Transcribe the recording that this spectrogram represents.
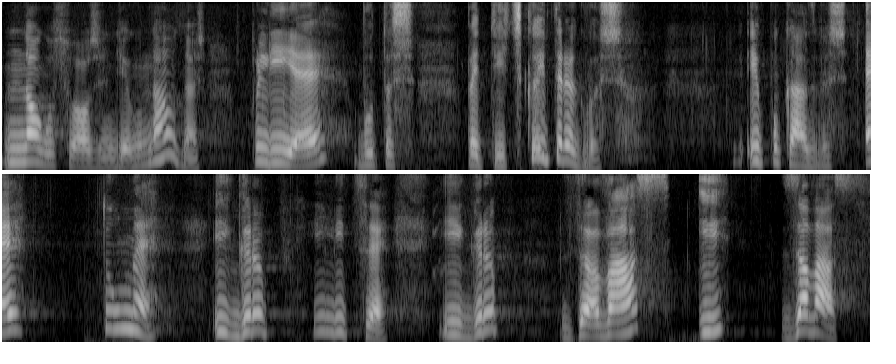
Много сложен диагонал, знаеш. Плие, буташ петичка и тръгваш. И показваш. Е, то ме. И гръб, и лице. И гръб за вас и за вас.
